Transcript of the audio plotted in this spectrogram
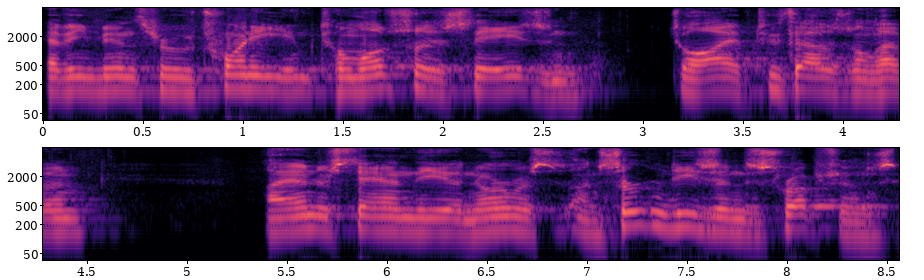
having been through 20 tumultuous days in July of 2011, I understand the enormous uncertainties and disruptions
